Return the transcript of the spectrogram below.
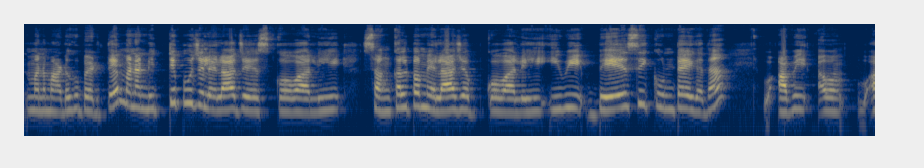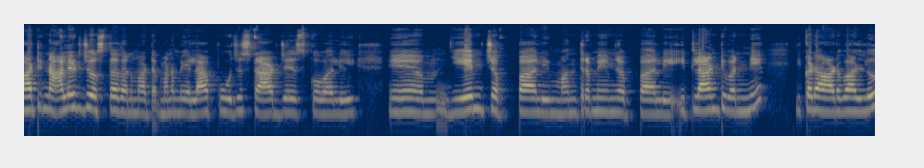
మనం అడుగు పెడితే మన నిత్య పూజలు ఎలా చేసుకోవాలి సంకల్పం ఎలా చెప్పుకోవాలి ఇవి బేసిక్ ఉంటాయి కదా. అవి వాటి నాలెడ్జ్ వస్తుంది అనమాట మనం ఎలా పూజ స్టార్ట్ చేసుకోవాలి ఏం ఏం చెప్పాలి మంత్రం ఏం చెప్పాలి ఇట్లాంటివన్నీ ఇక్కడ ఆడవాళ్ళు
